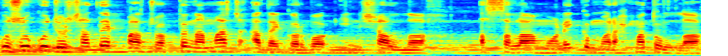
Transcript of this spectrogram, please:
কুসুকুজুর সাথে পাঁচ ওয়াক্ত নামাজ আদায় করব ইনশাআল্লাহ। আসসালামু আলাইকুম রহমতুল্লাহ।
